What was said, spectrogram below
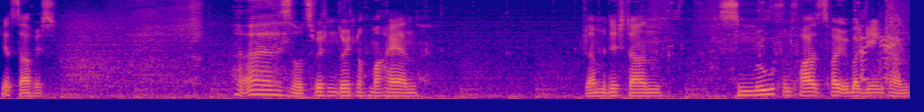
Jetzt darf ich's. Also, zwischendurch noch mal heilen. Damit ich dann smooth in Phase 2 übergehen kann.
